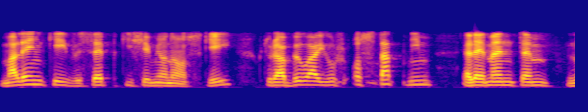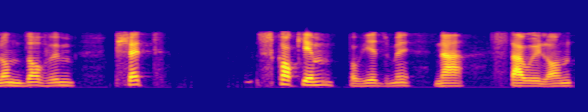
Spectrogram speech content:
maleńkiej wysepki siemionowskiej, która była już ostatnim elementem lądowym przed skokiem, powiedzmy, na stały ląd,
